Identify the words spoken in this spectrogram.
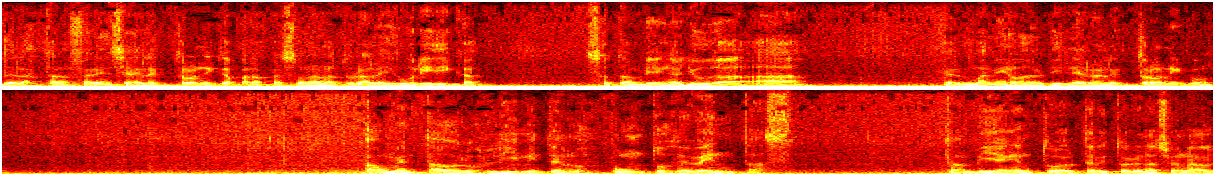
de las transferencias electrónicas para personas naturales y jurídicas. Eso también ayuda a el manejo del dinero electrónico. Ha aumentado los límites en los puntos de ventas, también en todo el territorio nacional.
